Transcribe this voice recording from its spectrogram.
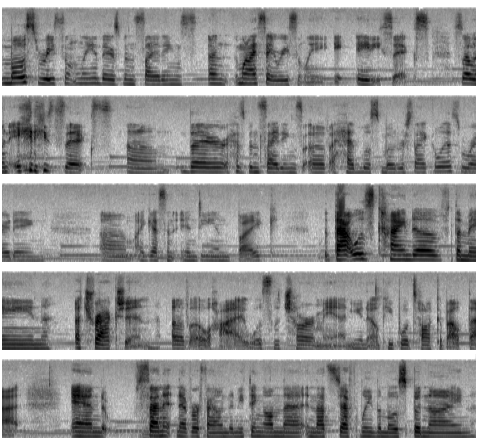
most recently, there's been sightings. And when I say recently, e- 86. So, in 86, um, there has been sightings of a headless motorcyclist riding, um, I guess, an Indian bike. That was kind of the main attraction of Ojai was the Char Man. You know, people would talk about that, and Senate never found anything on that. And that's definitely the most benign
